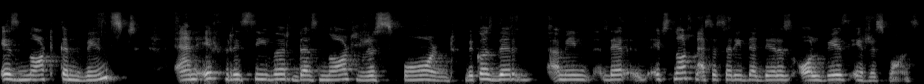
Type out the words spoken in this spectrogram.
is not convinced and if receiver does not respond because there i mean there it's not necessary that there is always a response.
